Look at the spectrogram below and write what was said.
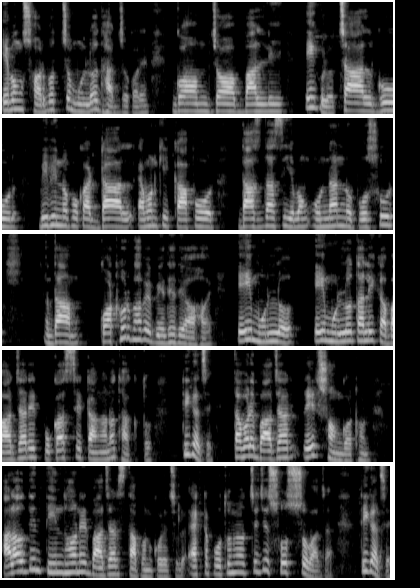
এবং সর্বোচ্চ মূল্য ধার্য করেন। গম জব বার্লি, এইগুলো, চাল, গুড় বিভিন্ন প্রকার ডাল, এমনকি কাপড়, দাসদাসী এবং অন্যান্য পশুর দাম কঠোরভাবে বেঁধে দেওয়া হয়। এই মূল্য এই মূল্য তালিকা বাজারের প্রকাশ্যে টাঙানো থাকতো। ঠিক আছে? তারপরে বাজারের সংগঠন। আলাউদ্দিন তিন ধরনের বাজার স্থাপন করেছিল। একটা প্রথমে হচ্ছে যে শস্য বাজার। ঠিক আছে?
